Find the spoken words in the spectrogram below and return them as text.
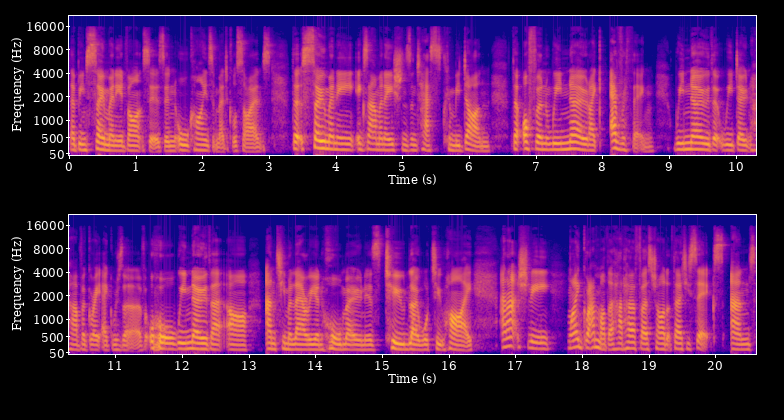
there have been so many advances in all kinds of medical science that so many examinations and tests can be done that often we know like everything. We know that we don't have a great egg reserve, or we know that our anti Müllerian hormone is too low or too high. And actually, my grandmother had her first child at 36 and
